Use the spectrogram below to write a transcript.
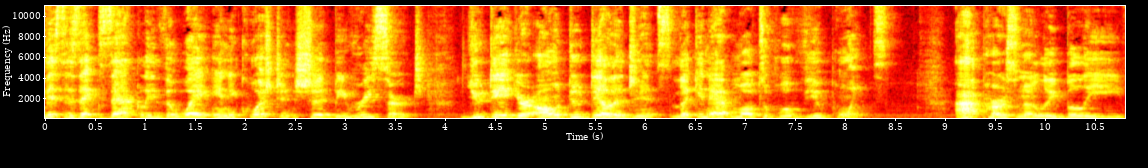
this is exactly the way any question should be researched. You did your own due diligence looking at multiple viewpoints. I personally believe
